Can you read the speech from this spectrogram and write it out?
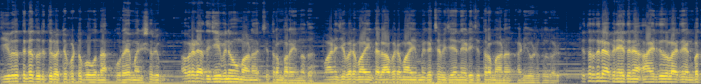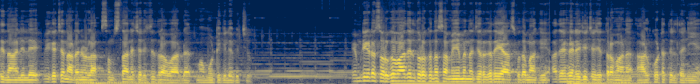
ജീവിതത്തിന്റെ ദുരിതത്തിൽ ഒറ്റപ്പെട്ടു പോകുന്ന കുറെ മനുഷ്യരും അവരുടെ അതിജീവനവുമാണ് ചിത്രം പറയുന്നത്. വാണിജ്യപരമായും കലാപരമായും മികച്ച വിജയം നേടിയ ചിത്രമാണ് അടിയൊഴുക്കുകൾ. ചിത്രത്തിലെ അഭിനയത്തിന് ആയിരത്തി തൊള്ളായിരത്തി എൺപത്തിനാലിലെ മികച്ച നടനുള്ള സംസ്ഥാന ചലച്ചിത്ര അവാർഡ് മമ്മൂട്ടിക്ക് ലഭിച്ചു. എം ഡിയുടെ സ്വർഗവാതിൽ തുറക്കുന്ന സമയം എന്ന ചെറുകഥയെ ആസ്പദമാക്കി അദ്ദേഹം രചിച്ച ചിത്രമാണ് ആൾക്കൂട്ടത്തിൽ തനിയെ.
